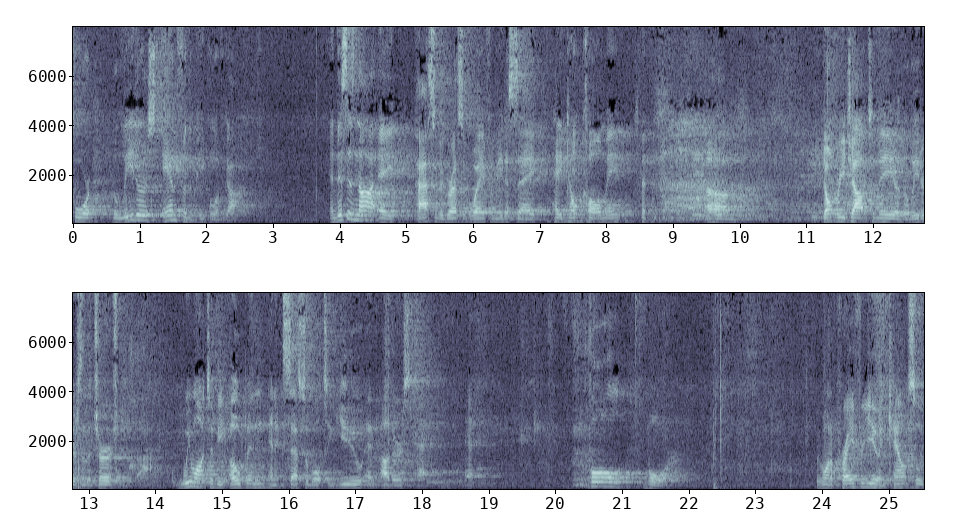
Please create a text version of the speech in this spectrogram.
for the leaders and for the people of God. And this is not a passive aggressive way for me to say, hey, don't call me. um, don't reach out to me or the leaders of the church. We want to be open and accessible to you and others at full bore. We want to pray for you and counsel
